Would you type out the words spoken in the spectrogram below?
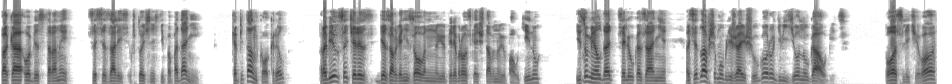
Пока обе стороны состязались в точности попаданий, капитан Кокрелл пробился через дезорганизованную переброской штабную паутину и сумел дать целеуказание оседлавшему ближайшую гору дивизиону гаубиц. После чего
